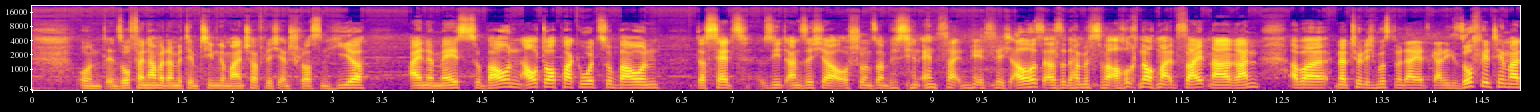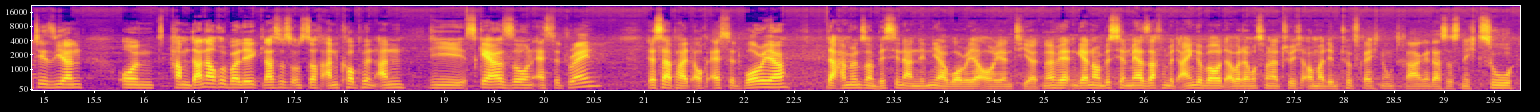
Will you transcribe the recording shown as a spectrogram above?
Und insofern haben wir dann mit dem Team gemeinschaftlich entschlossen, hier eine Maze zu bauen, einen Outdoor-Parcours zu bauen. Das Set sieht an sich ja auch schon so ein bisschen endzeitmäßig aus, also da müssen wir auch noch mal zeitnah ran. Aber natürlich mussten wir da jetzt gar nicht so viel thematisieren und haben dann auch überlegt, lass es uns doch ankoppeln an die Scare Zone Acid Rain. Deshalb halt auch Acid Warrior. Da haben wir uns noch ein bisschen an Ninja Warrior orientiert. Ne? Wir hätten gerne noch ein bisschen mehr Sachen mit eingebaut, aber da muss man natürlich auch mal dem TÜV Rechnung tragen, dass es nicht zu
